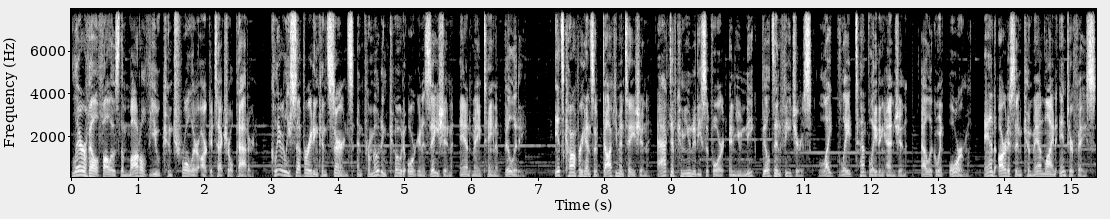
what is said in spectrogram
Laravel follows the Model View Controller architectural pattern, clearly separating concerns and promoting code organization and maintainability. Its comprehensive documentation, active community support, and unique built-in features like Blade templating engine, Eloquent ORM, and Artisan command line interface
